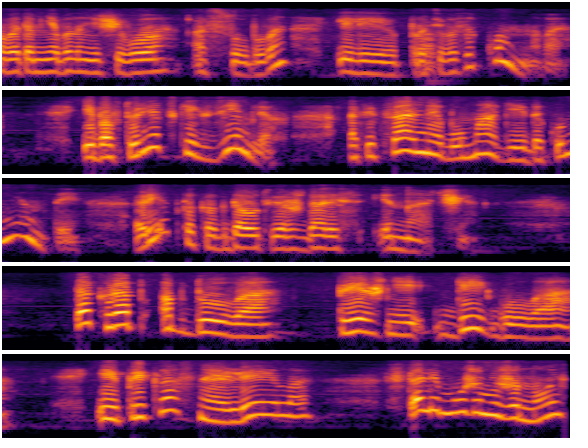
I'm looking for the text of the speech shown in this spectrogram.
В этом не было ничего особого или противозаконного, ибо в турецких землях официальные бумаги и документы редко когда утверждались иначе. Так раб Абдулла, прежний Гейгула и прекрасная Лейла стали мужем и женой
